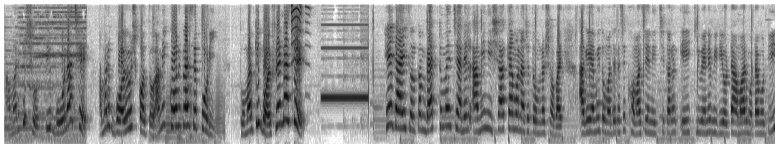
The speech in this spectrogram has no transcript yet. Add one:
আমার কি সত্যি বোন আছে? আমার বয়স কত? আমি কোন ক্লাসে পড়ি? তোমার কি বয়ফ্রেন্ড আছে? Hey guys welcome back to my channel আমি নিশা, কেমন আছো তোমরা সবাই? আগে আমি তোমাদের কাছে ক্ষমা চেয়ে নিচ্ছি, কারণ এই কিউএনএ ভিডিওটা আমার মোটামুটি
